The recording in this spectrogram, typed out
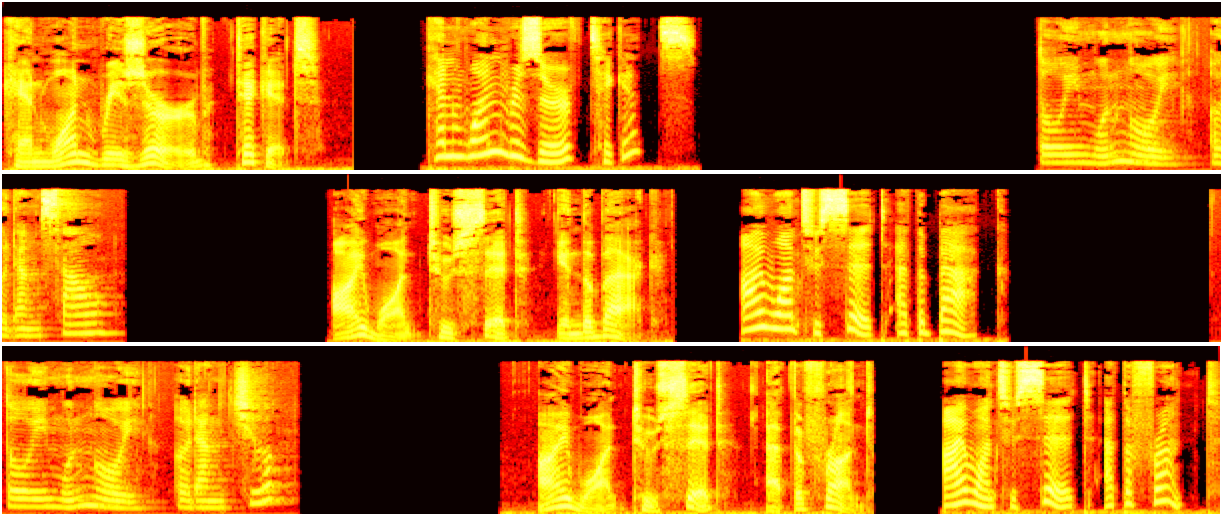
Can one reserve tickets? Can one reserve tickets? Tôi muốn ngồi ở đằng sau. I want to sit in the back. I want to sit at the back. Tôi muốn ngồi ở đằng trước. I want to sit at the front. I want to sit at the front.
